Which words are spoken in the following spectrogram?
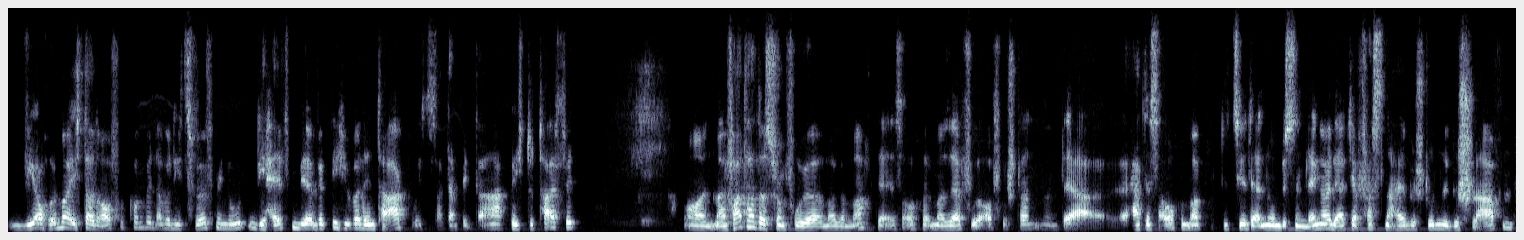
wie auch immer ich da drauf gekommen bin, aber die zwölf Minuten, die helfen mir wirklich über den Tag, wo ich sage, da danach bin ich total fit. Und mein Vater hat das schon früher immer gemacht. Der ist auch immer sehr früh aufgestanden und der hat es auch immer praktiziert. Der hat nur ein bisschen länger. Der hat ja fast eine halbe Stunde geschlafen.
